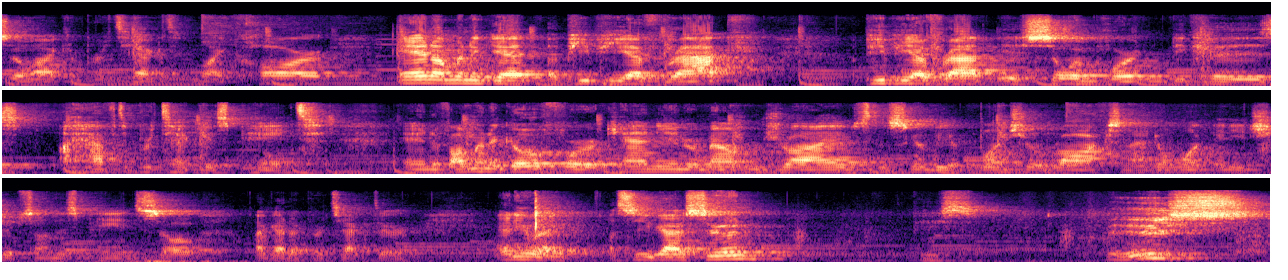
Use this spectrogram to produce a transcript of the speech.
so I can protect my car. And I'm gonna get a PPF wrap. A PPF wrap is so important because I have to protect this paint. And if I'm gonna go for canyon or mountain drives, there's gonna be a bunch of rocks and I don't want any chips on this paint, so I got a protector. Anyway, I'll see you guys soon. Peace. Peace.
